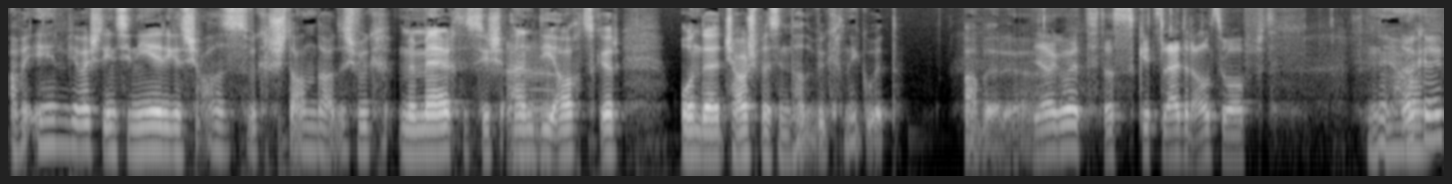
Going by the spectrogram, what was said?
aber irgendwie, weißt du, die Inszenierung, es ist alles wirklich Standard. Es ist wirklich, man merkt, es ist Ende 80er und äh, die Schauspieler sind halt wirklich nicht gut. Aber äh, Ja gut, das gibt es leider allzu oft. ja, Okay,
